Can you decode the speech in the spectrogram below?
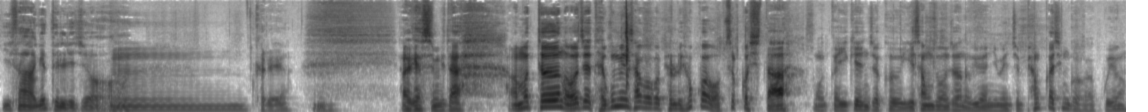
이상하게 들리죠. 음, 그래요. 음. 알겠습니다. 아무튼 어제 대국민 사과가 별로 효과가 없을 것이다. 그러니까 이게 이제 그 이상동 전 의원님의 좀 평가신 것 같고요.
